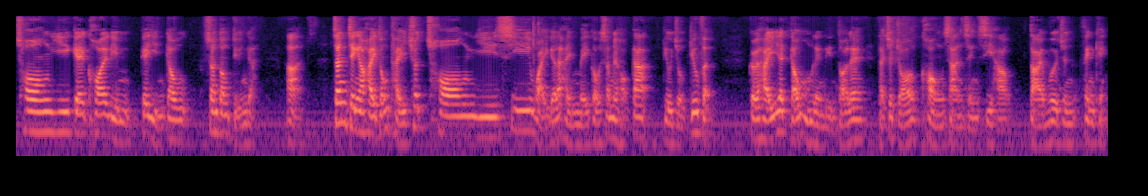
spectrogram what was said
創意嘅概念嘅研究相當短嘅啊。真正有系統提出創意思維嘅咧係美國心理學家叫做 Gilford，佢喺一九五零年代咧提出咗擴散性思考 （divergent thinking）。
